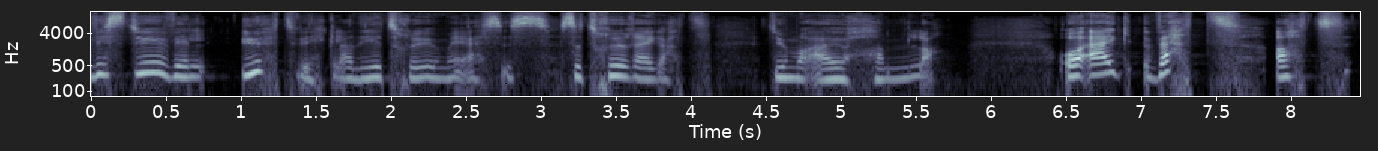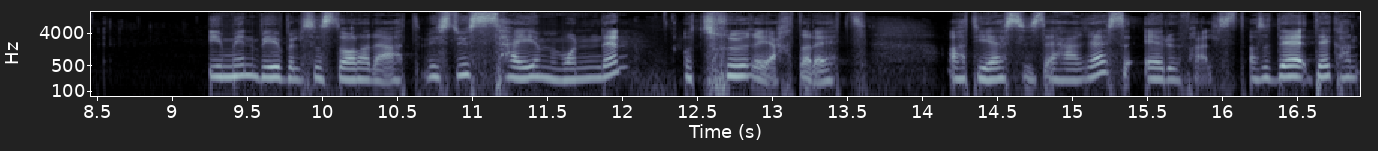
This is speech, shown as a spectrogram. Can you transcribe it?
Hvis du vil utvikle din tro med Jesus, så tror jeg at du må òg handle. Og jeg vet at i min bibel så står det, at hvis du sier med munnen din og tror i hjertet ditt at Jesus er Herre, så er du frelst. Altså det, det kan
